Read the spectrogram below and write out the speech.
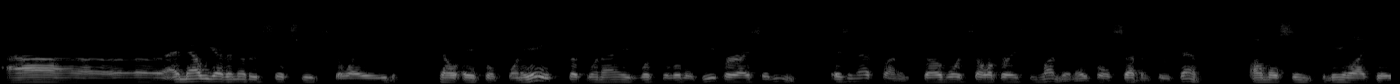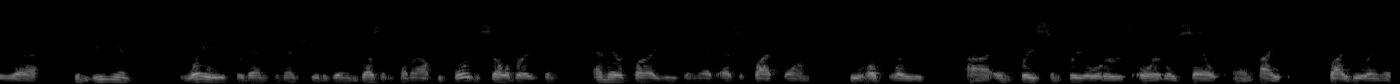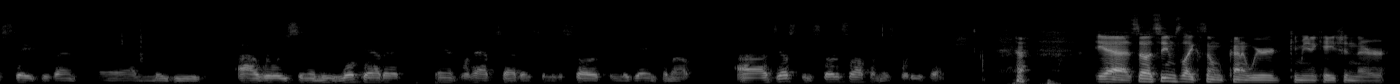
Uh, and now we got another six weeks delayed till April 28th. But when I looked a little deeper, I said, hmm, isn't that funny? Star Wars Celebration London, April 7th through 10th. Almost seems to me like a uh, convenient way for them to make sure the game doesn't come out before the celebration and thereby using it as a platform to hopefully uh, increase some pre-orders or at least sales and hype by doing a stage event and maybe uh, releasing a new look at it and perhaps having some of the stars from the game come out. Uh, Justin, start us off on this. What do you think? yeah, so it seems like some kind of weird communication there.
